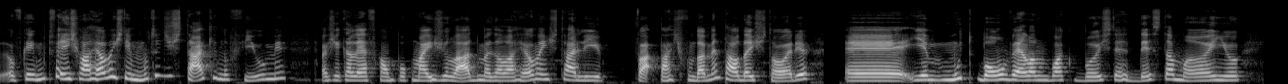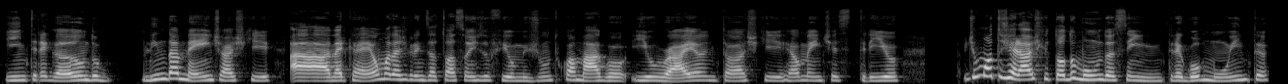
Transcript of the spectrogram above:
Eu fiquei muito feliz que ela realmente tem muito destaque no filme. Eu achei que ela ia ficar um pouco mais de lado, mas ela realmente tá ali, parte fundamental da história. É, e é muito bom ver ela num blockbuster desse tamanho e entregando lindamente. Eu acho que a América é uma das grandes atuações do filme, junto com a Mago e o Ryan. Então eu acho que realmente esse trio. De um modo geral, acho que todo mundo, assim, entregou muito.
